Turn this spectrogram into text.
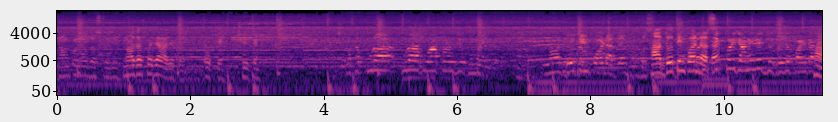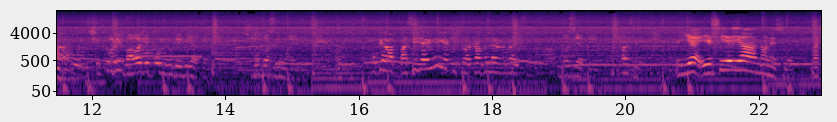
शाम को नौ दस बजे। नौ दस बजे आ जाता है। ओके ठीक है। मतलब पूरा पूरा वहाँ पर जो घुमाएँगे हाँ। दो तीन पॉइंट आते हैं हाँ दो तीन पॉइंट आता है। शिवपुरी जाने में जो जो जो पॉइंट आता हाँ, है हाँ। आपको शिवतोड़ी बाबा जित्तो नौ देवी आते हैं। वो बस घुमाएगी ओके। आप बस ही जाएँगे या कुछ ट्रैवलर बस जाती है। बस। ये एसी है या नॉन एसी है बस।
